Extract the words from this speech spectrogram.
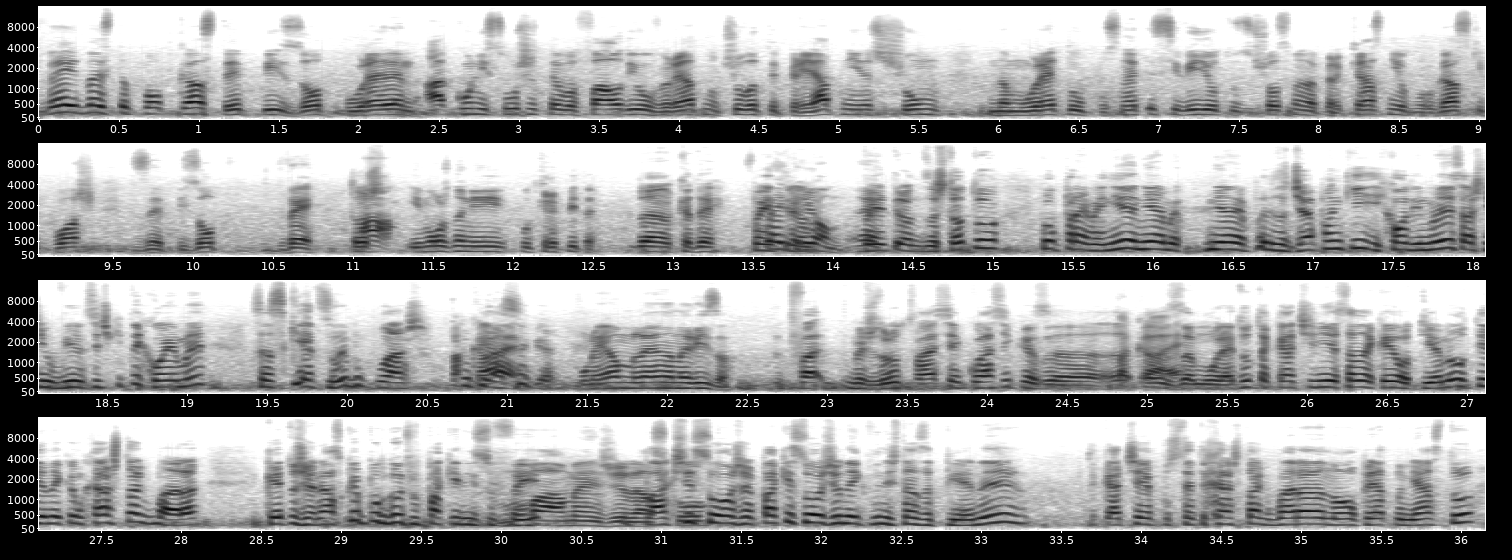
2200 подкаст епизод пореден. Ако ни слушате в аудио, вероятно чувате приятния шум на морето. Пуснете си видеото, защото сме на прекрасния бургаски плаж за епизод 2. Точно. А, и може да ни подкрепите. Да, къде? В Patreon, е. Patreon. Защото, какво правим? Ние нямаме, нямаме пари за джапанки и ходиме, сега ще ни обвинят всичките, ходиме с кецове по плаж. по Така пясъка. е. Поне имам лена на риза. Това, между другото, това си е класика за, Така е. за морето, така че ние сега на къде отиваме? Отиваме към хаштаг бара, където Желязко е подготвил пак един суфри. Мамен желязко. Пак ще сложа, пак е сложил някакви неща за пиене, така че посетете хаштаг бара, много приятно място.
